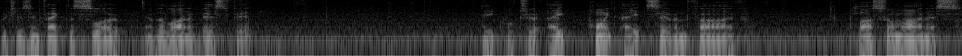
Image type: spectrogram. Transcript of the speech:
which is in fact the slope of the line of best fit equal to 8.875 plus or minus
